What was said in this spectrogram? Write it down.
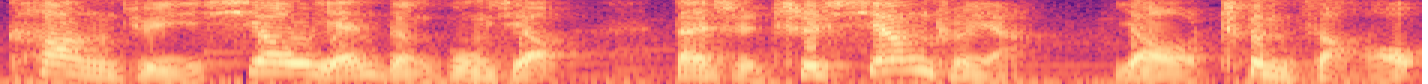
抗菌消炎等功效。但是吃香椿呀，要趁早，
